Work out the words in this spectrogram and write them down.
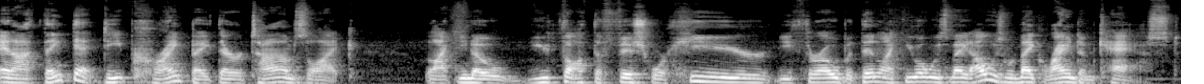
and I think that deep crankbait. There are times like, like you know, you thought the fish were here, you throw, but then like you always made, I always would make random cast,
